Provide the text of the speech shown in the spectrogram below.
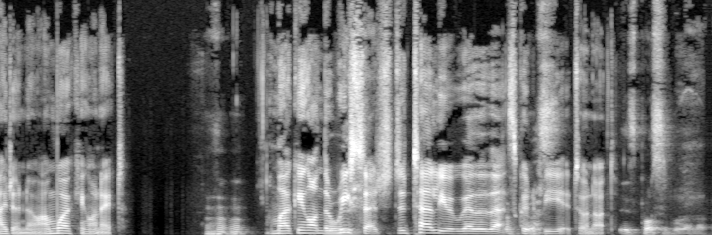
I don't know. I'm working on it. I'm working on the well, research to tell you whether that's going to be it or not. It's possible or not.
